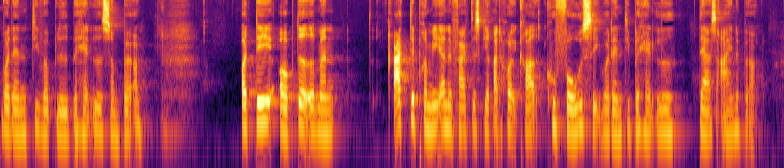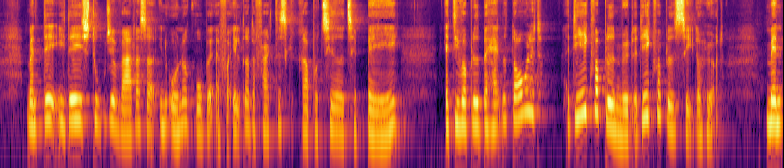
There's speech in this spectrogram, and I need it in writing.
hvordan de var blevet behandlet som børn. Og det opdagede man ret deprimerende faktisk i ret høj grad, kunne forudse, hvordan de behandlede deres egne børn. Men det, i det studie var der så en undergruppe af forældre, der faktisk rapporterede tilbage, at de var blevet behandlet dårligt. At de ikke var blevet mødt, at de ikke var blevet set og hørt. Men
